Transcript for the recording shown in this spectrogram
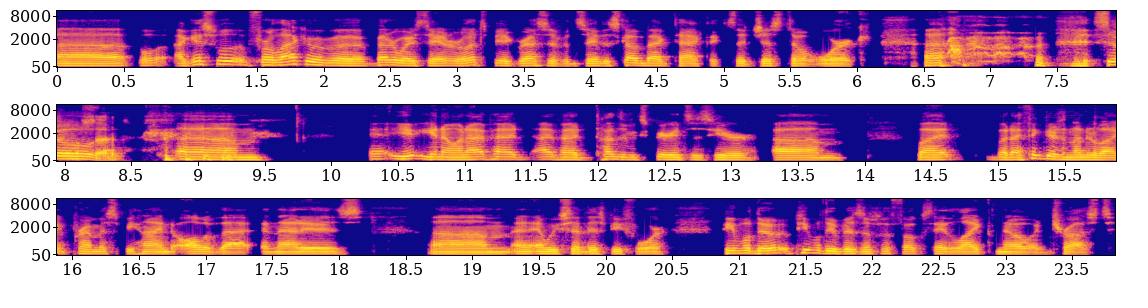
uh, well, I guess we'll, for lack of a better way to say it, or let's be aggressive and say the scumbag tactics that just don't work. Uh, so, um, you, you, know, and I've had I've had tons of experiences here, um, but but I think there's an underlying premise behind all of that, and that is um, and, and we've said this before people do people do business with folks they like know and trust.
